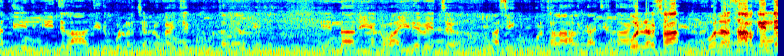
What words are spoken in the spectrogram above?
ਅਧੀਨਗੀ ਚ ਲਾਲਜੀਤ ਭੁੱਲਰ ਚੱਲੂਗਾ ਇੱਥੇ ਕਪੂਰਥਲੇ ਹਲਕੇ 'ਚ। ਇਹਨਾਂ ਦੀ ਅਗਵਾਈ ਦੇ ਵਿੱਚ ਅਸੀਂ ਕਪੂਰਥਲਾ ਹਲਕਾ ਜਿੱਤਾਂਗੇ। ਭੁੱਲਰ ਸਾਹਿਬ ਭੁੱਲਰ ਸਾਹਿਬ ਕਹਿੰਦੇ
